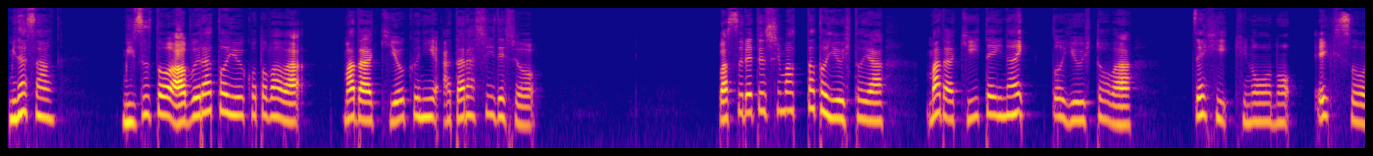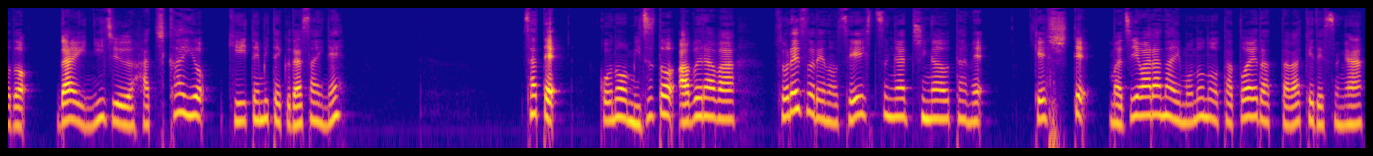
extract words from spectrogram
皆さん、水と油という言葉はまだ記憶に新しいでしょう。忘れてしまったという人や、まだ聞いていないという人は、ぜひ昨日のエピソード第28回を聞いてみてくださいね。さて、この水と油はそれぞれの性質が違うため、決して交わらないものの例えだったわけですが、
